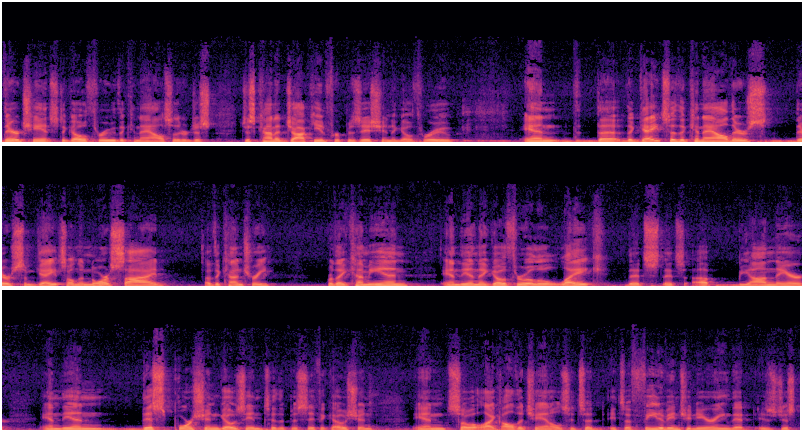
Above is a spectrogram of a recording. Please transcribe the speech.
their chance to go through the canal. So they're just, just kind of jockeying for position to go through. And the, the gates of the canal, there's, there's some gates on the north side of the country where they come in, and then they go through a little lake that's, that's up beyond there. And then this portion goes into the Pacific Ocean. And so, like all the channels, it's a, it's a feat of engineering that is just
